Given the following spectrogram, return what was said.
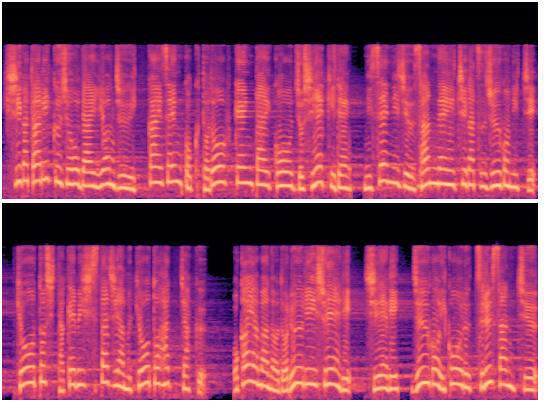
岸形陸上第41回全国都道府県対抗女子駅伝2023年1月15日、京都市竹菱スタジアム京都発着。岡山のドルーリー・シュエリ、シエリ、15イコール鶴山中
